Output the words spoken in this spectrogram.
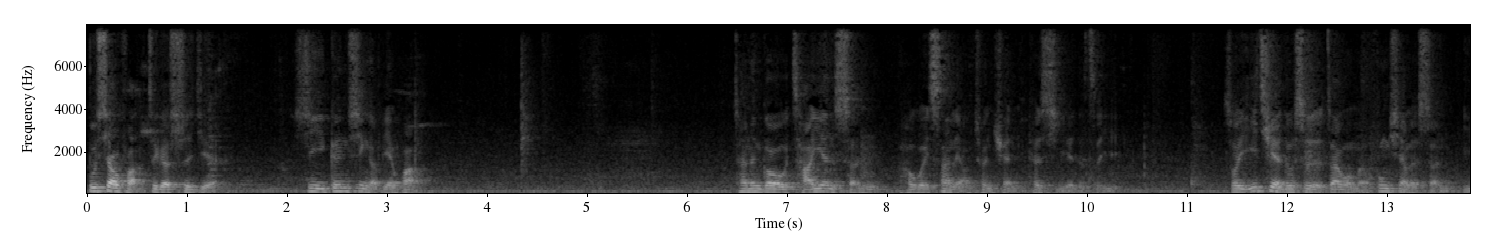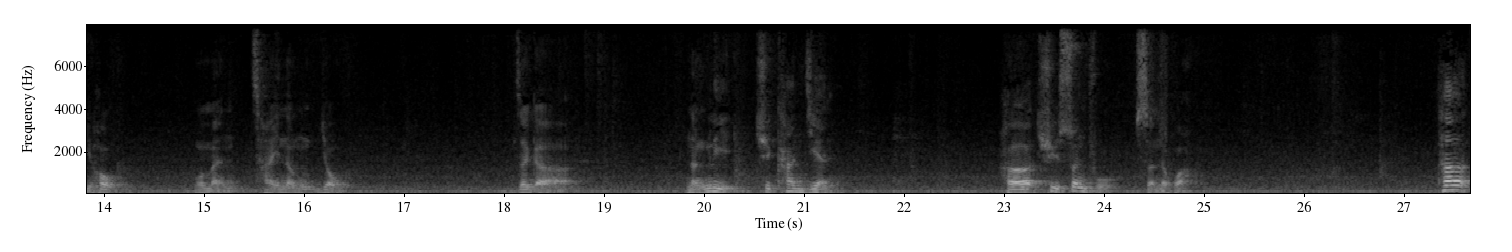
不效法这个世界，心意更新而变化，才能够查验神何为善良、纯全、可喜悦的旨意。”所以一切都是在我们奉献了神以后，我们才能有这个能力去看见和去顺服神的话。他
